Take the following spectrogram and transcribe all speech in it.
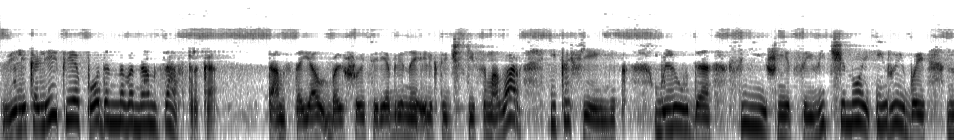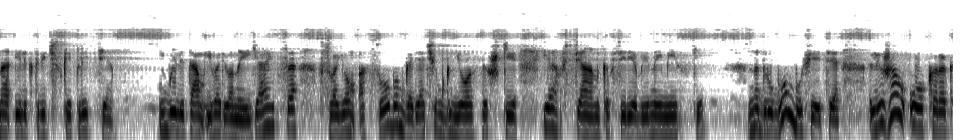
великолепие поданного нам завтрака. Там стоял большой серебряный электрический самовар и кофейник, блюдо с яичницей, ветчиной и рыбой на электрической плите. Были там и вареные яйца в своем особом горячем гнездышке, и овсянка в серебряной миске. На другом буфете лежал окорок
